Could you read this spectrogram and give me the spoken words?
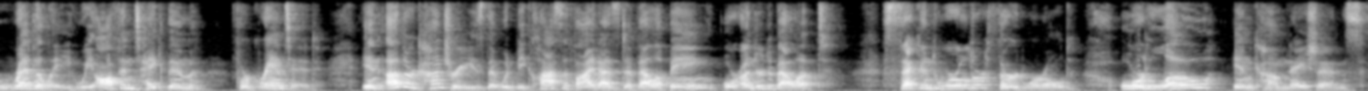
readily. We often take them for granted. In other countries that would be classified as developing or underdeveloped, second world or third world, or low income nations,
